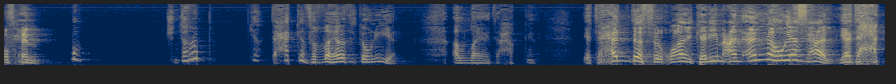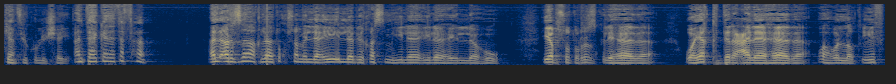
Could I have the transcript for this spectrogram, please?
افحم. مش انت رب تحكم في الظاهرات الكونية. الله يتحكم يتحدث في القرآن الكريم عن أنه يفعل. يتحكم في كل شيء. أنت هكذا تفهم. الأرزاق لا تقسم إلا إيه؟ إلا بقسمه لا إله إلا هو. يبسط الرزق لهذا ويقدر على هذا وهو اللطيف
